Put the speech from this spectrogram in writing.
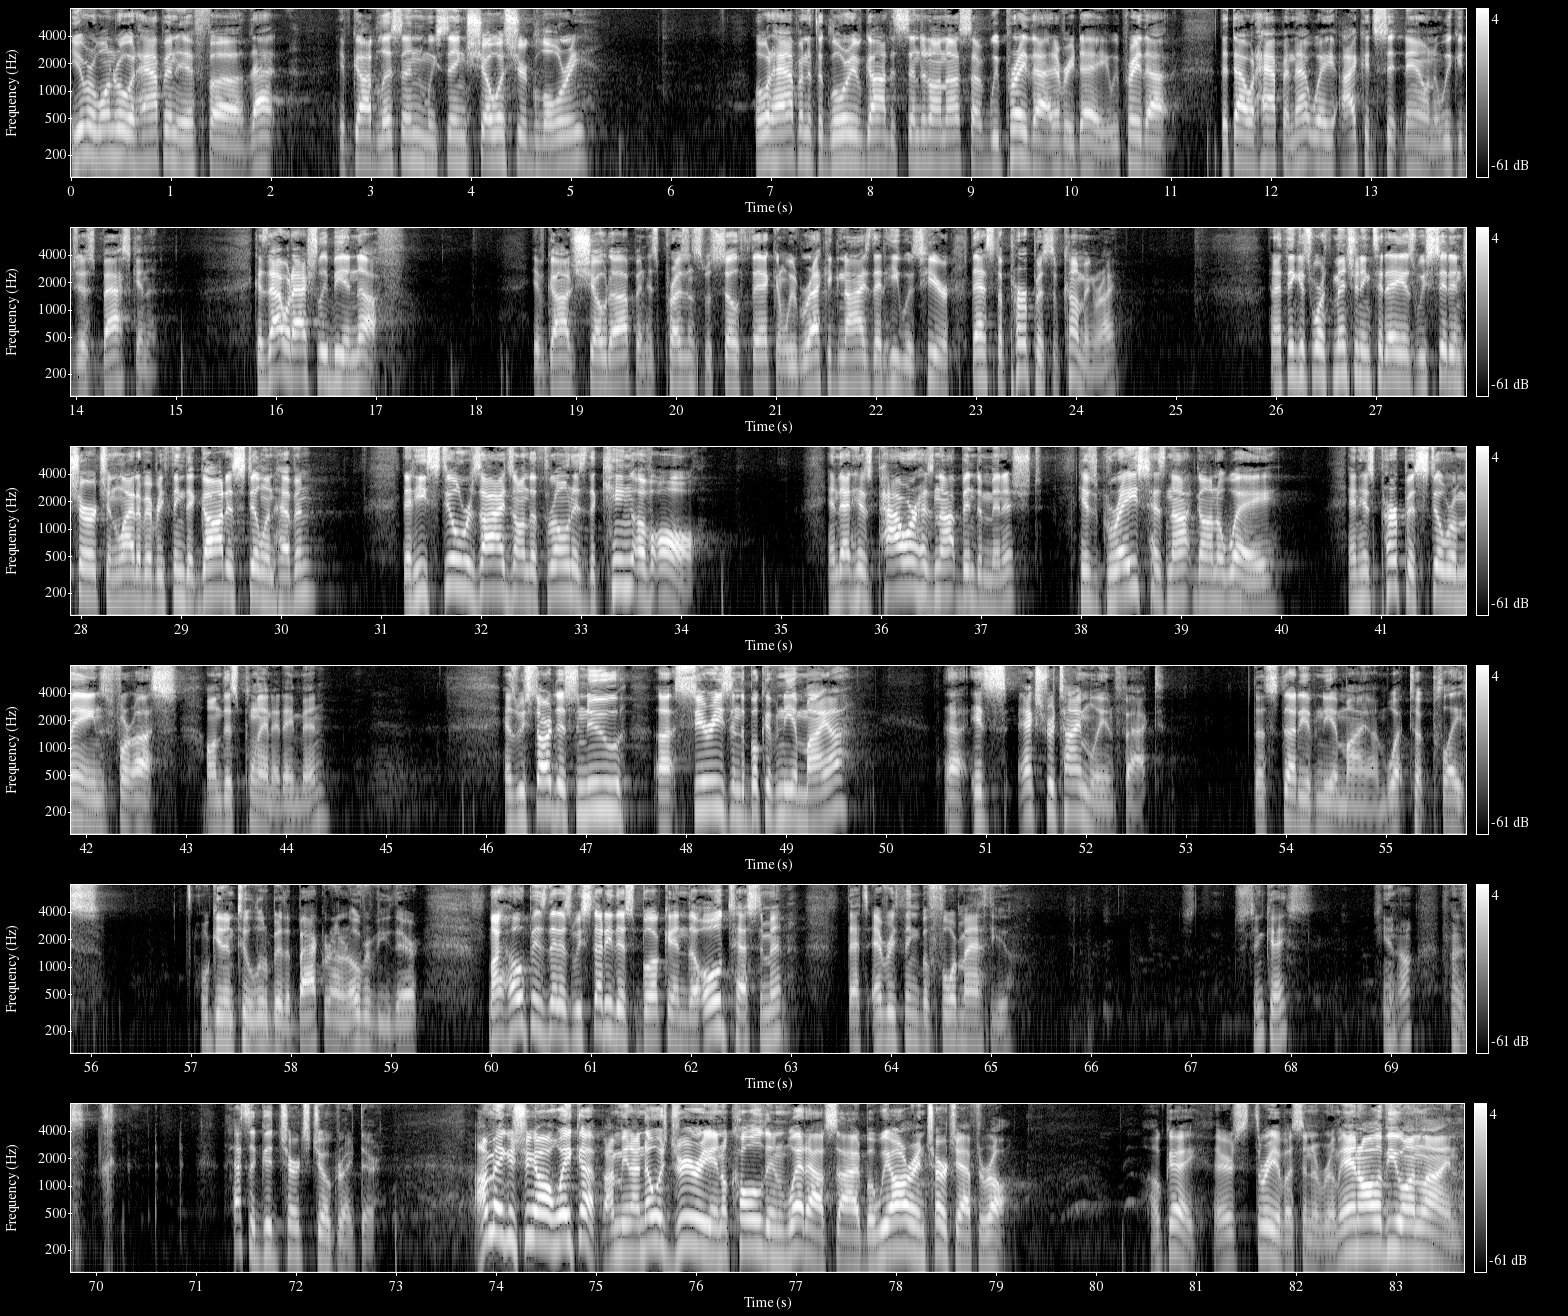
You ever wonder what would happen if uh, that, if God listened, we sing, Show us your glory? What would happen if the glory of God descended on us? Uh, we pray that every day. We pray that that, that would happen. That way I could sit down and we could just bask in it. Because that would actually be enough. If God showed up and his presence was so thick and we recognized that he was here, that's the purpose of coming, right? And I think it's worth mentioning today as we sit in church in light of everything that God is still in heaven, that He still resides on the throne as the King of all, and that His power has not been diminished, His grace has not gone away, and His purpose still remains for us on this planet. Amen. As we start this new uh, series in the book of Nehemiah, uh, it's extra timely, in fact the study of Nehemiah and what took place. We'll get into a little bit of the background and overview there. My hope is that as we study this book in the Old Testament, that's everything before Matthew. Just in case, you know. That's a good church joke right there. I'm making sure y'all wake up. I mean, I know it's dreary and cold and wet outside, but we are in church after all. Okay, there's three of us in the room, and all of you online.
